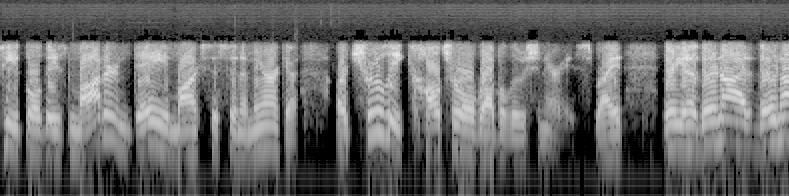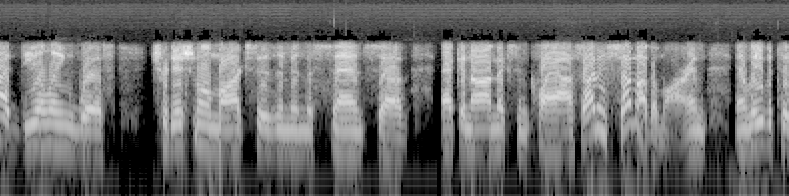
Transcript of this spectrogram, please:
people, these modern day Marxists in America, are truly cultural revolutionaries, right? They're you know they're not they're not dealing with traditional Marxism in the sense of economics and class. I mean, some of them are, and and leave it to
